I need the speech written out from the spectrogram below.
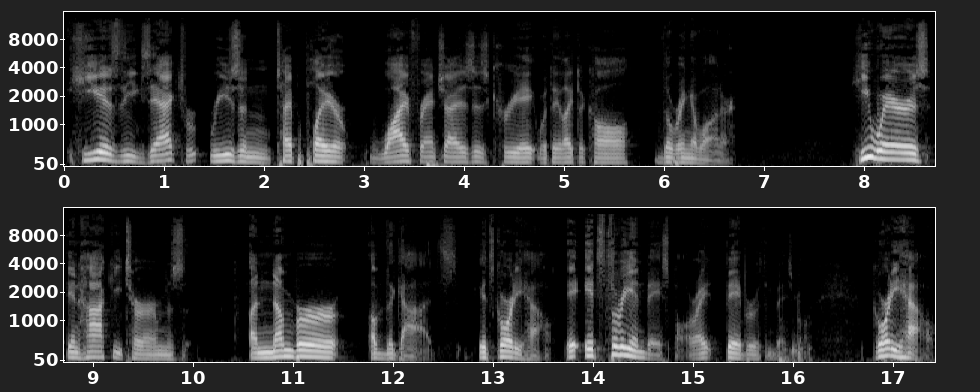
he is the exact reason type of player why franchises create what they like to call the Ring of Honor. he wears, in hockey terms, a number of the gods. It's Gordie Howe. It's three in baseball, right? Babe Ruth in baseball. Gordie Howe,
